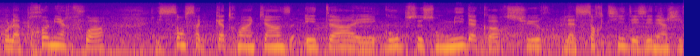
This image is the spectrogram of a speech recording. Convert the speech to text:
pour la première fois, les 195 États et groupes se sont mis d'accord sur la sortie des énergies.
